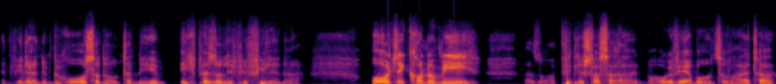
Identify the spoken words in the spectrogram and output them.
entweder in den Büros oder Unternehmen. Ich persönlich bin viel in der Old Economy, also habe viele Schlossereien, Baugewerbe und so weiter.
